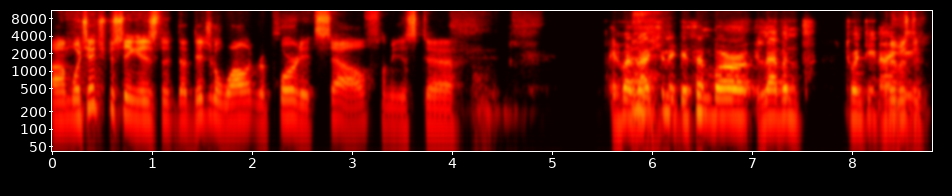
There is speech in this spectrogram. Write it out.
Um, what's interesting is that the digital wallet report itself. Let me just. Uh, It was actually December 11th, it was the 2019.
